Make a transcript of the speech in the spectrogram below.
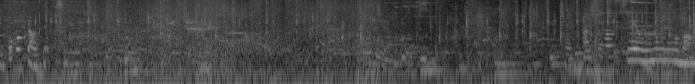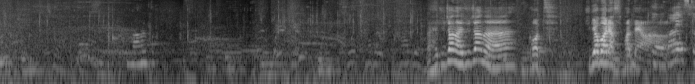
이거밖에 안 돼. 뒤에 오는 거 망. 망을 것. 나 해주잖아 해주잖아 컷 죽여버렸어 반대야 나이스,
